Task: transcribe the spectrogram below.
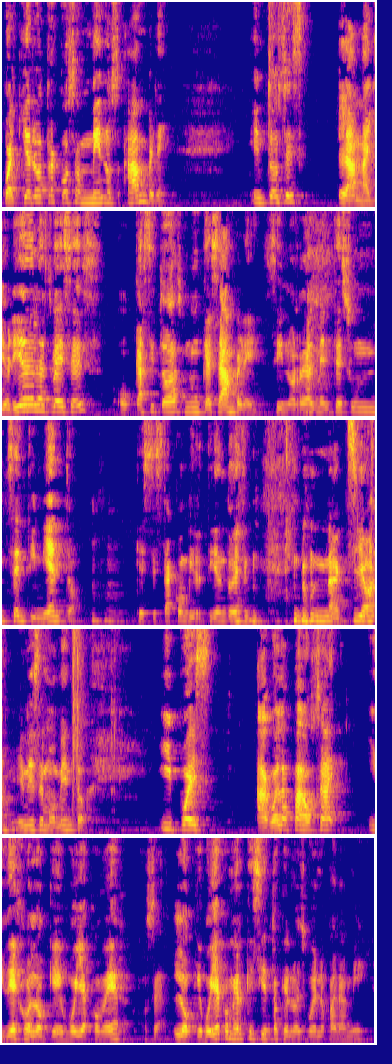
cualquier otra cosa menos hambre. Entonces, la mayoría de las veces, o casi todas, nunca es hambre, sino realmente es un sentimiento que se está convirtiendo en, una acción en ese momento. Y pues hago la pausa y dejo lo que voy a comer, o sea, lo que voy a comer que siento que no es bueno para mí,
